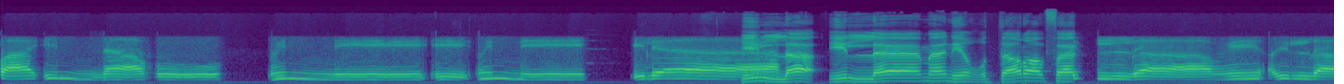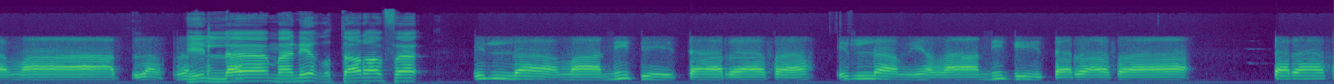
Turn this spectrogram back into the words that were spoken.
فإنه مني مني إلى إلا إلا من اغترف. إلا إلا ما إلا من اغترف. إلا ما نقترف إلا نقترف ترف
